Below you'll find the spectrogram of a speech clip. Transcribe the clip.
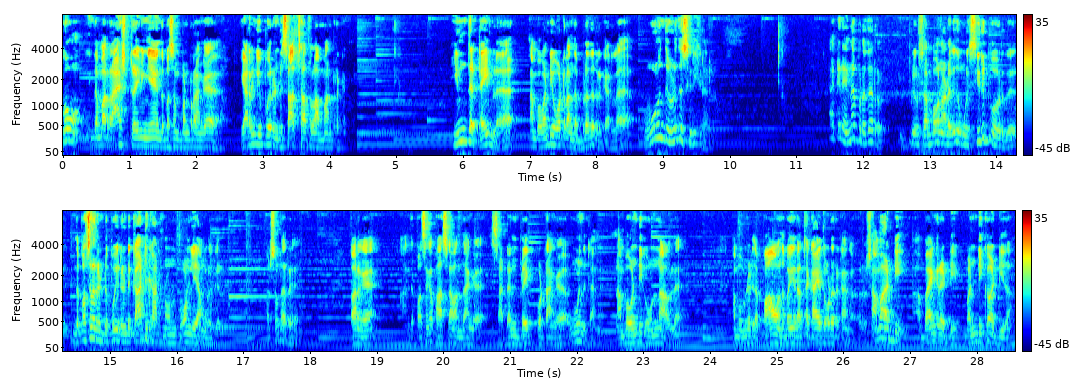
கோவம். இந்த மாதிரி ரேஷ் டிரைவிங் ஏன் இந்த பசங்க பண்ணுறாங்க இறங்கி போய் ரெண்டு சாத் சாத்தலாமான்னு இருக்கேன். இந்த டைமில் நம்ம வண்டி ஓட்டுற அந்த பிரதர் இருக்கார்ல உழுந்து விழுந்து சிரிக்கிறார். நான் என்ன பிரதர் இப்படி ஒரு சம்பவம் நடக்குது உங்களுக்கு சிரிப்பு வருது. இந்த பசங்க ரெண்டு போய் ரெண்டு காட்டு காட்டணும்னு தோணலையா உங்களுக்கு? அவர் சொல்கிறாரு பாருங்கள் அந்த பசங்க ஃபாஸ்ட்டாக வந்தாங்க. சடன் பிரேக் போட்டாங்க விழுந்துட்டாங்க நம்ம வண்டிக்கு ஒன்றும் ஆகலை. நம்ம முன்னாடி பாவம் அந்த பையன் ரத்த காயத்தோட இருக்காங்க. ஒரு சம அடி பயங்கர அடி வண்டிக்கும் அடி தான்.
